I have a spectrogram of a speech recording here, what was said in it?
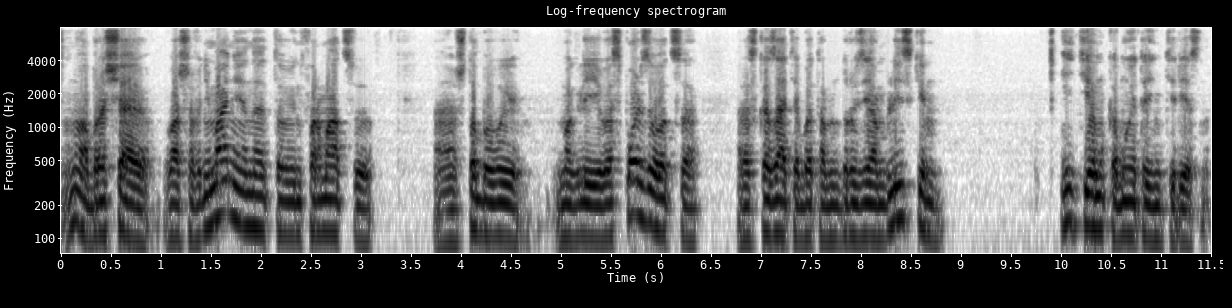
ну, обращаю ваше внимание на эту информацию, э, чтобы вы могли ей воспользоваться, рассказать об этом друзьям, близким и тем, кому это интересно.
